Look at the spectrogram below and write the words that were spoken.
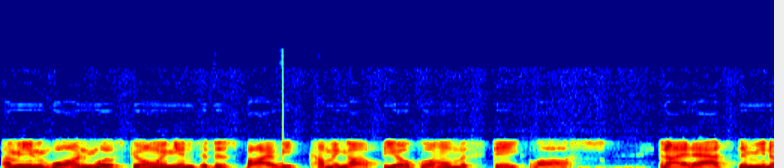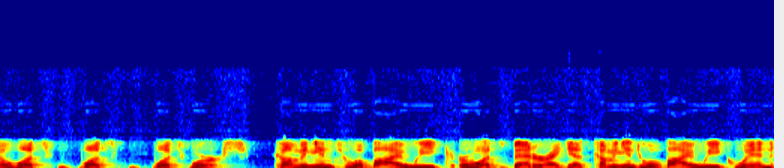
I mean, one was going into this bye week coming off the Oklahoma State loss. And I had asked him, you know, what's what's what's worse? Coming into a bye week or what's better, I guess, coming into a bye week when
